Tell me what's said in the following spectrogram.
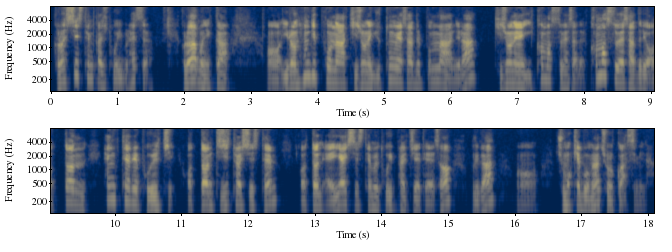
그런 시스템까지 도입을 했어요. 그러다 보니까 어, 이런 홈디포나 기존의 유통회사들뿐만 아니라 기존의 이커머스 회사들, 커머스 회사들이 어떤 행태를 보일지, 어떤 디지털 시스템, 어떤 AI 시스템을 도입할지에 대해서 우리가 어, 주목해 보면 좋을 것 같습니다.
